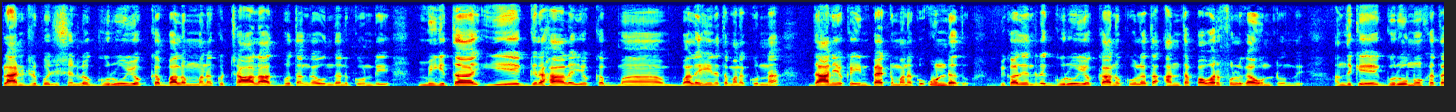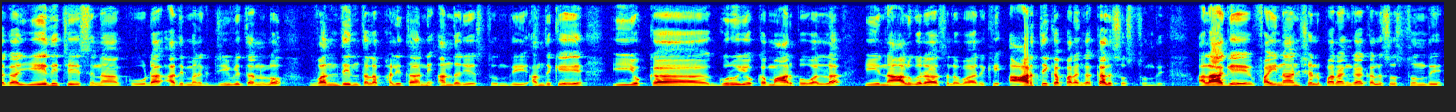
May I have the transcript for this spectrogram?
ప్లానటరీ పొజిషన్లో గురువు యొక్క బలం మనకు చాలా అద్భుతంగా ఉందనుకోండి మిగతా ఏ గ్రహాల యొక్క బలహీనత మనకున్నా దాని యొక్క ఇంపాక్ట్ మనకు ఉండదు. బికాజ్ ఏంటంటే గురువు యొక్క అనుకూలత అంత పవర్ఫుల్గా ఉంటుంది. అందుకే గురుముఖతగా ఏది చేసినా కూడా అది మనకి జీవితంలో వందింతల ఫలితాన్ని అందజేస్తుంది. అందుకే ఈ యొక్క గురువు యొక్క మార్పు వల్ల ఈ నాలుగు రాసుల వారికి ఆర్థిక పరంగా కలిసి వస్తుంది అలాగే ఫైనాన్షియల్ పరంగా కలిసి వస్తుంది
